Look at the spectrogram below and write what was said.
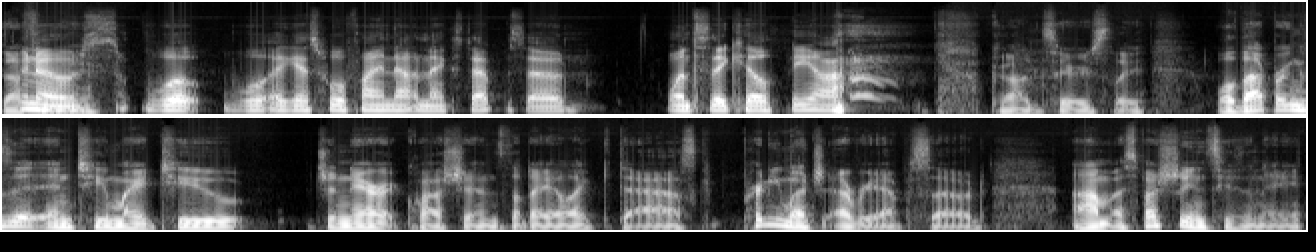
who knows we'll, we'll i guess we'll find out next episode once they kill theon God, seriously. Well, that brings it into my two generic questions that I like to ask pretty much every episode, um, especially in season eight.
